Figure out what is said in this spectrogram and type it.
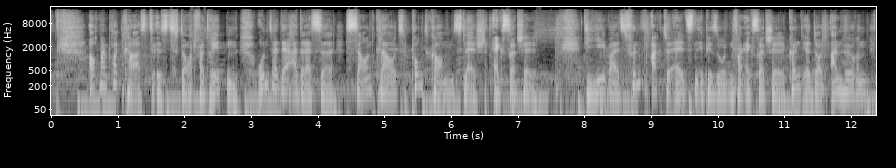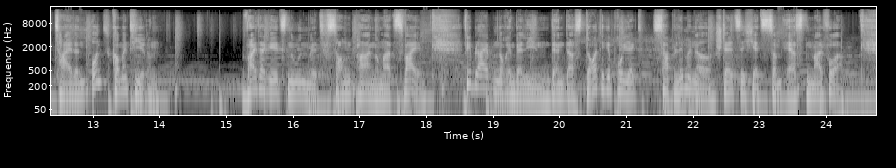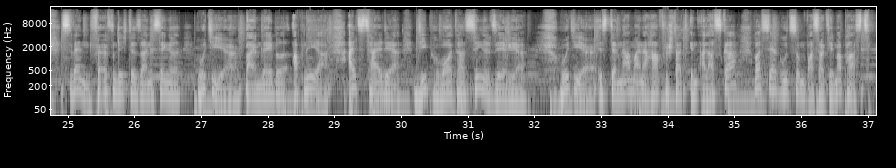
Auch mein Podcast ist dort vertreten unter der Adresse soundcloud.com slash extrachill. Die jeweils fünf aktuellsten Episoden von Extra Chill könnt ihr dort anhören, teilen und kommentieren. Weiter geht's nun mit Songpaar Nummer 2. Wir bleiben noch in Berlin, denn das dortige Projekt Subliminal stellt sich jetzt zum ersten Mal vor. Sven veröffentlichte seine Single Whittier beim Label Apnea als Teil der Deepwater Single Serie. Whittier ist der Name einer Hafenstadt in Alaska, was sehr gut zum Wasserthema passt.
